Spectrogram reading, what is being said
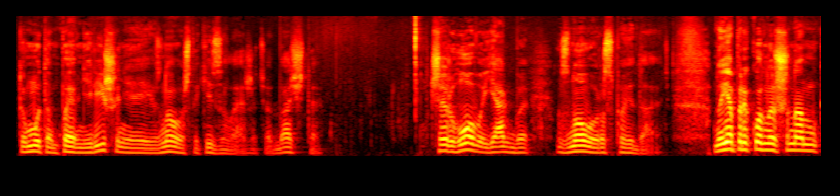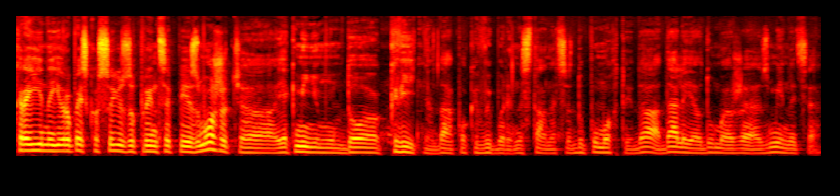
Тому там певні рішення і знову ж таки залежать. От бачите, чергово якби знову розповідають. Ну я переконаний, що нам країни Європейського Союзу, в принципі, зможуть, е, як мінімум, до квітня, да, поки вибори не станеться, допомогти. Да. А далі, я думаю, вже зміниться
